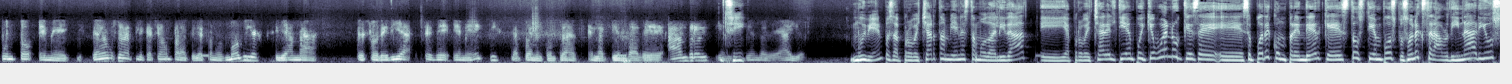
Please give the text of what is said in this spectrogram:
www.finanzas.cdmx.gov.mx. Tenemos una aplicación para teléfonos móviles que se llama Tesorería CDMX, la pueden encontrar en la tienda de Android y en Sí. la tienda de iOS. Muy bien, pues aprovechar también esta modalidad y aprovechar el tiempo y qué bueno que se, eh, se puede comprender que estos tiempos pues son extraordinarios,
